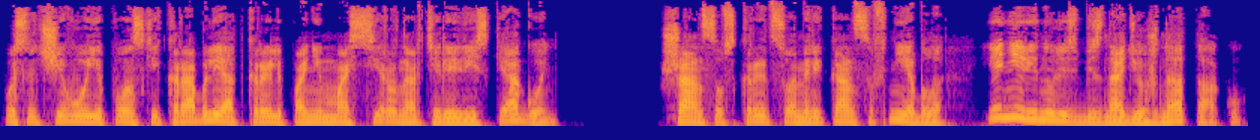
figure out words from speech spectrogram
после чего японские корабли открыли по ним массированный артиллерийский огонь. Шансов скрыться у американцев не было, и они ринулись в безнадежную атаку.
